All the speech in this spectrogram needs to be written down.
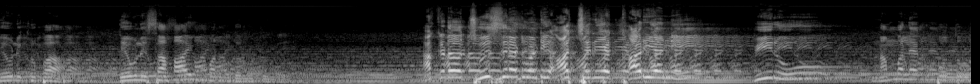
దేవుని కృప దేవుని సహాయం మనకు దొరుకుతుంది. అక్కడ చూసినటువంటి ఆశ్చర్య కార్యాన్ని వీరు నమ్మలేకపోతూ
